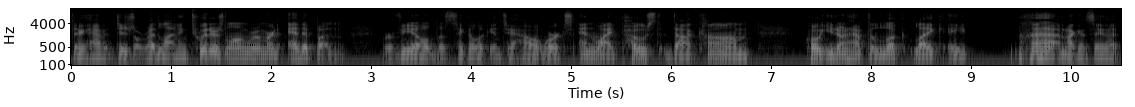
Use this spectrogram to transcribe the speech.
There you have it digital redlining. Twitter's long rumored edit button revealed. Let's take a look into how it works. nypost.com quote, you don't have to look like a. I'm not going to say that.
